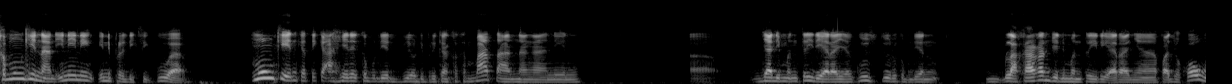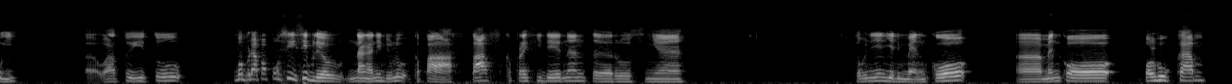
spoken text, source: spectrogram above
kemungkinan ini ini ini prediksi gua. Mungkin ketika akhirnya kemudian beliau diberikan kesempatan nanganin uh, jadi menteri di eranya Gus Dur kemudian belakangan jadi menteri di eranya Pak Jokowi uh, waktu itu beberapa posisi beliau nangani dulu kepala staf kepresidenan terusnya kemudian jadi Menko uh, Menko Polhukam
